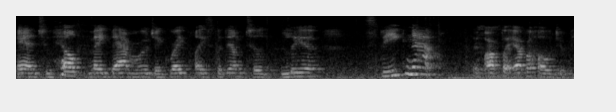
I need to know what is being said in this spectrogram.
and to help make Baton Rouge a great place for them to live, speak now or forever hold your peace.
